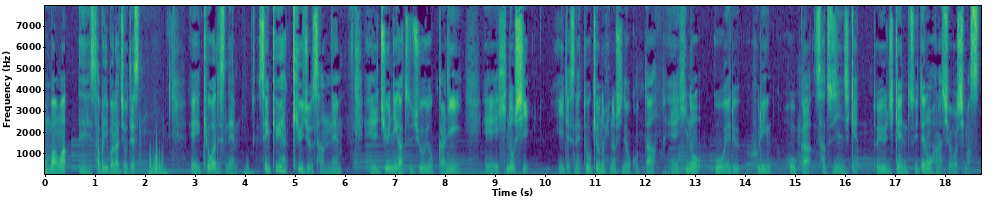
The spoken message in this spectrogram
こんばんは、えー、サブイボラジオです、えー、今日はですね1993年、えー、12月14日に、え、日野市ですね東京の日野市で起こった、え、日野 OL 不倫放火殺人事件という事件についてのお話をします、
